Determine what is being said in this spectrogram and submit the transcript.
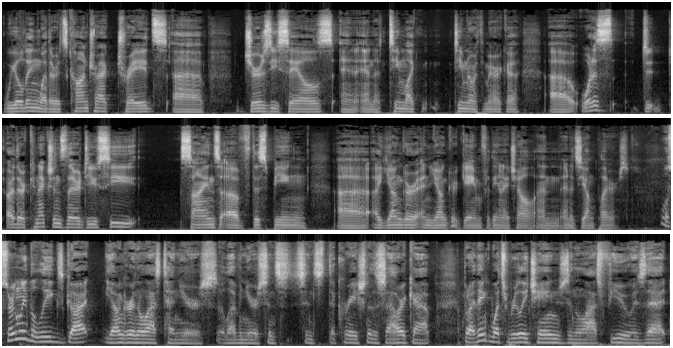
wielding, whether it's contract trades, uh, jersey sales, and, and a team like Team North America. Uh, what is? Do, are there connections there? Do you see? Signs of this being uh, a younger and younger game for the NHL and, and its young players. Well, certainly the league's got younger in the last ten years, eleven years since since the creation of the salary cap. But I think what's really changed in the last few is that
